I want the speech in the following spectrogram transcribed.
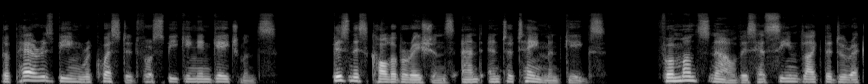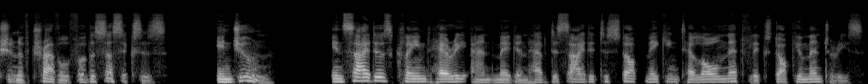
the pair is being requested for speaking engagements, business collaborations and entertainment gigs. For months now this has seemed like the direction of travel for the Sussexes. In June, insiders claimed Harry and Meghan have decided to stop making tell-all Netflix documentaries,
